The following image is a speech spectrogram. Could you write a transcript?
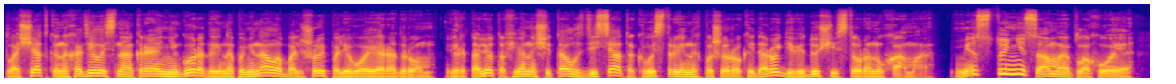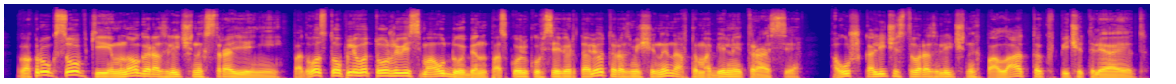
Площадка находилась на окраине города и напоминала большой полевой аэродром. Вертолетов я насчитал с десяток, выстроенных по широкой дороге, ведущей в сторону Хама. Место не самое плохое. Вокруг сопки и много различных строений. Подвоз топлива тоже весьма удобен, поскольку все вертолеты размещены на автомобильной трассе. А уж количество различных палаток впечатляет.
